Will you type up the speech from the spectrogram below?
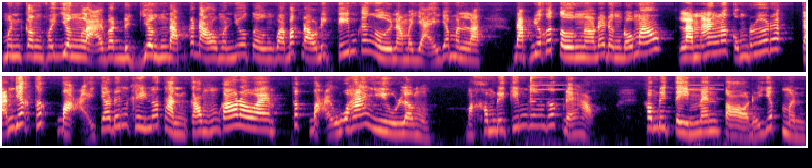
mình cần phải dừng lại và dừng đập cái đầu mình vô tường và bắt đầu đi kiếm cái người nào mà dạy cho mình là đập vô cái tường nào để đừng đổ máu. Làm ăn nó cũng rứa đó. Cảm giác thất bại cho đến khi nó thành công cũng có đâu em. Thất bại quá nhiều lần mà không đi kiếm kiến thức để học, không đi tìm mentor để giúp mình,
